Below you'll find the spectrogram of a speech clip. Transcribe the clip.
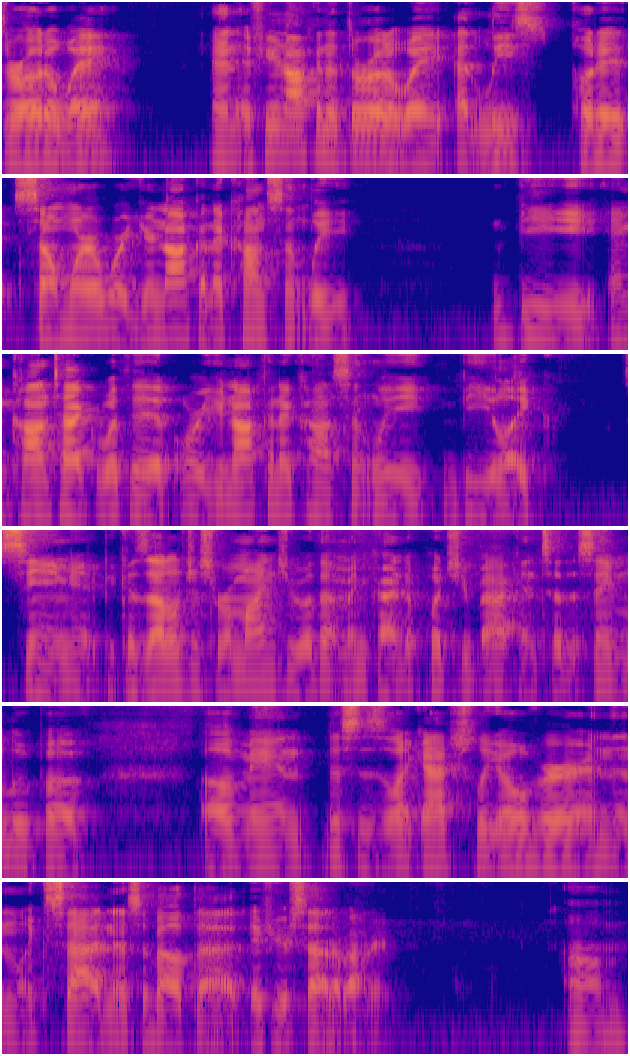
throw it away and if you're not going to throw it away at least put it somewhere where you're not going to constantly be in contact with it or you're not going to constantly be like seeing it because that'll just remind you of them and kind of put you back into the same loop of oh man this is like actually over and then like sadness about that if you're sad about it. Um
